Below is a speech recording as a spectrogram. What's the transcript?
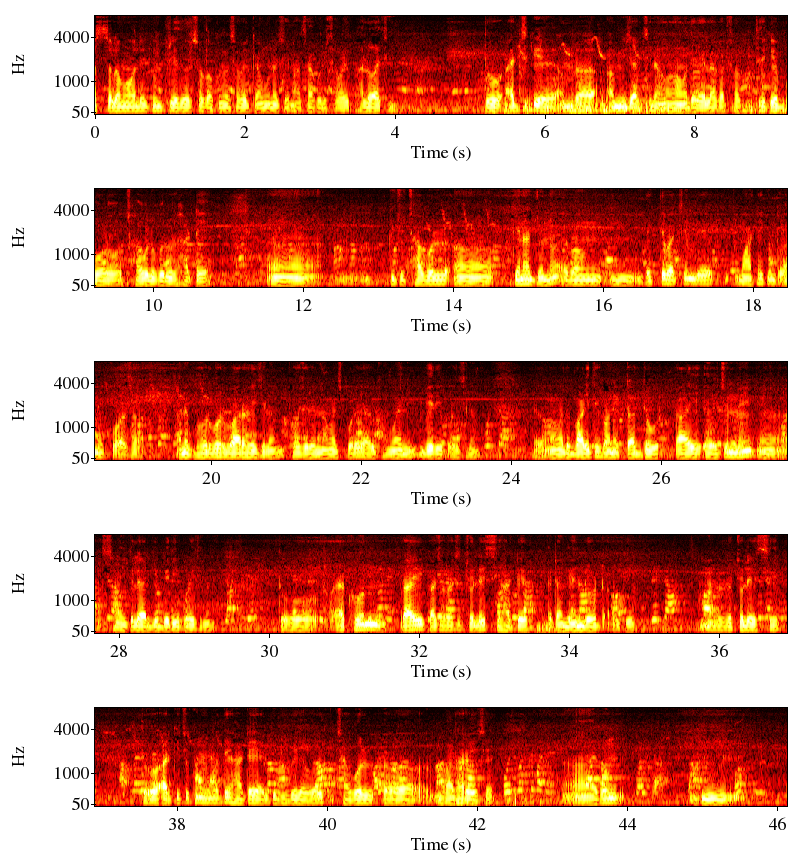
আসসালামু আলাইকুম, প্রিয় দর্শক, আপনারা সবাই কেমন আছেন? আশা করি সবাই ভালো আছেন। তো আজকে আমরা, আমি যাচ্ছিলাম আমাদের এলাকার সব থেকে বড় ছাগল গরুর হাটে। কিছু ছাগল কেনার জন্য এবং দেখতে পাচ্ছেন যে মাঠে কিন্তু অনেক কুয়াশা। অনেক ভোর ভোর বার হয়েছিলাম, ফজরের নামাজ পড়ে আর ঘুমায়নি, বেরিয়ে পড়েছিলাম। এবং আমাদের বাড়ি থেকে অনেকটা দূর, তাই ওই জন্যই সাইকেলে আর কি বেরিয়ে পড়েছিলাম। তো এখন প্রায় কাছাকাছি চলে এসেছি হাটের, এটা মেন রোড আর কি। মেন রোডে চলে এসেছি। তো আর কিছুক্ষণের মধ্যে হাটে আর কি ঢুকে যাব। ছাগল বাঁধা রয়েছে। এবং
